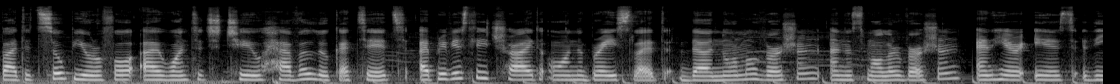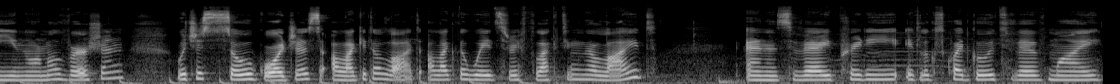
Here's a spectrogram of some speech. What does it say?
but it's so beautiful. I wanted to have a look at it. I previously tried on a bracelet, the normal version and the smaller version, and here is the normal version which is so gorgeous. I like it a lot. I like the way it's reflecting the light and it's very pretty. It looks quite good with my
